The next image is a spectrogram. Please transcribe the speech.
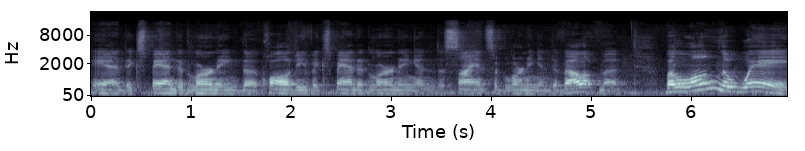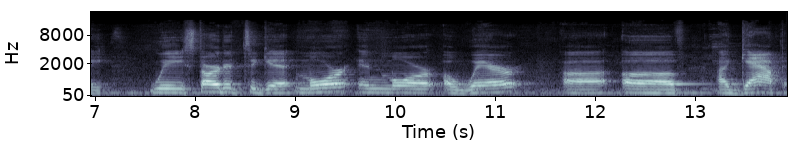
and expanded learning, the quality of expanded learning, and the science of learning and development. But along the way, we started to get more and more aware uh, of a gap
